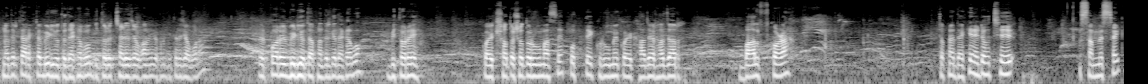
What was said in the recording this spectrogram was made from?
আপনাদেরকে আরেকটা ভিডিওতে দেখাবো। ভিতরের ছাড়ে যাব আমি, এখন ভিতরে যাব না। এরপরের ভিডিওতে আপনাদেরকে দেখাবো। ভিতরে কয়েক শত শত রুম আছে। প্রত্যেক রুমে কয়েক হাজার হাজার বাল্ব করা। তো আপনারা দেখেন, এটা হচ্ছে সামনের সাইড।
